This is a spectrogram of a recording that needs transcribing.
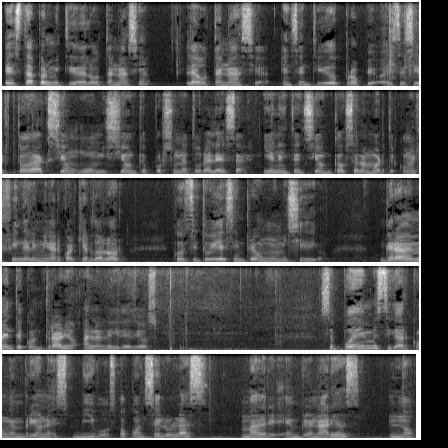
¿está permitida la eutanasia? La eutanasia, en sentido propio, es decir, toda acción u omisión que por su naturaleza y en la intención cause la muerte con el fin de eliminar cualquier dolor, constituye siempre un homicidio, gravemente contrario a la ley de Dios. ¿Se puede investigar con embriones vivos o con células madre embrionarias? No.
